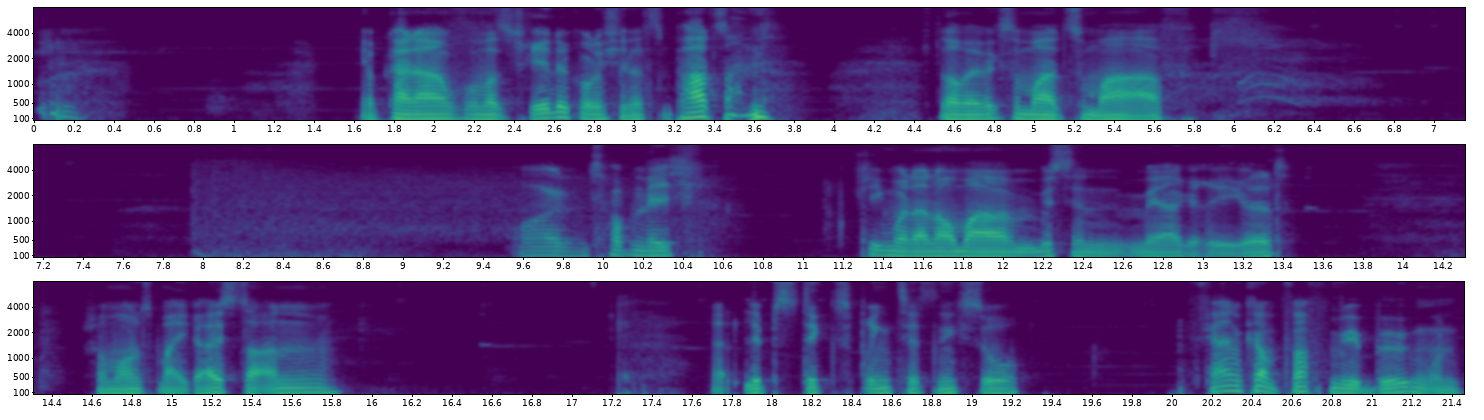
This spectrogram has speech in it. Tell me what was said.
Ich habe keine Ahnung, von was ich rede. Gucke ich den letzten Parts an. So, wir wechseln mal zu Marv. Und hoffentlich kriegen wir dann auch mal ein bisschen mehr geregelt. Schauen wir uns mal die Geister an. Ja, Lipsticks bringt jetzt nicht so. Fernkampfwaffen wie Bögen und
